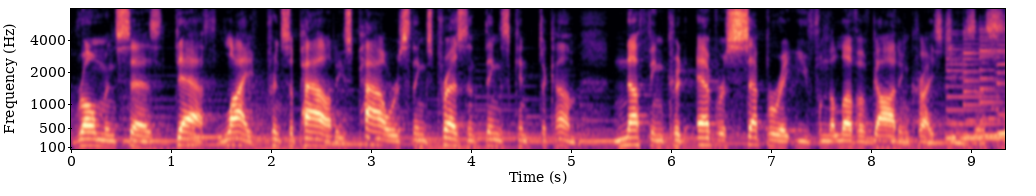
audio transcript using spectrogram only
Romans says, death, life, principalities, powers, things present, things can, to come, nothing could ever separate you from the love of God in Christ Jesus.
